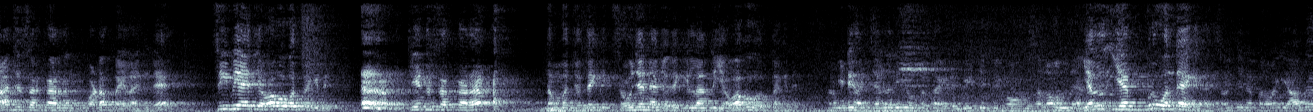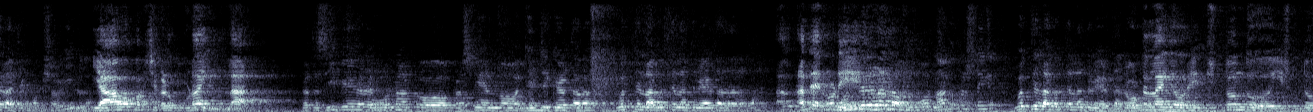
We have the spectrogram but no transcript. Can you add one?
ರಾಜ್ಯ ಸರ್ಕಾರದ ಮುಖವಾಡ ಬಯಲಾಗಿದೆ. ಸಿ ಬಿ ಐ ಯಾವಾಗ ಗೊತ್ತಾಗಿದೆ? ಕೇಂದ್ರ ಸರ್ಕಾರ ನಮ್ಮ ಜೊತೆಗೆ ಸೌಜನ್ಯ ಜೊತೆಗಿಲ್ಲ ಅಂತ ಯಾವಾಗ ಗೊತ್ತಾಗಿದೆ. ಜನರಿಗೆ ಗೊತ್ತಾಗಿದೆ. ಬಿಜೆಪಿ ಕಾಂಗ್ರೆಸ್ ಎಲ್ಲ ಒಂದೇ ಎಲ್ ಇಬ್ರು ಒಂದೇ ಆಗಿದೆ. ಸೌಜನ್ಯ ಪರವಾಗಿ ಯಾವುದೇ ರಾಜ್ಯ ಪಕ್ಷಗಳು ಇಲ್ಲ. ಯಾವ ಪಕ್ಷಗಳು ಕೂಡ ಇಲ್ಲ. ಇವತ್ತು ಸಿ ಬಿ ಐ ಮೂರ್ನಾಲ್ಕು ಪ್ರಶ್ನೆಯನ್ನು ಜಡ್ಜಿ ಕೇಳ್ತಾರ? ಗೊತ್ತಿಲ್ಲ ಗೊತ್ತಿಲ್ಲ ಅಂತ ಹೇಳ್ತಾ ಇದಾರಲ್ಲ ಅದೇ ನೋಡಿ. ಮೂರ್ನಾಲ್ಕು ಪ್ರಶ್ನೆಗೆ ಗೊತ್ತಿಲ್ಲ ಗೊತ್ತಿಲ್ಲ ಅಂತ ಹೇಳ್ತಾರೆ ಟೋಟಲ್ ಆಗಿ ಅವ್ರು ಇಷ್ಟೊಂದು ಇಷ್ಟು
